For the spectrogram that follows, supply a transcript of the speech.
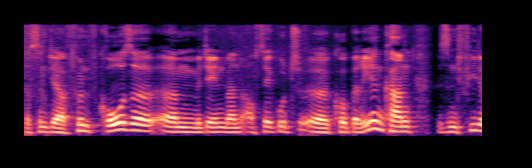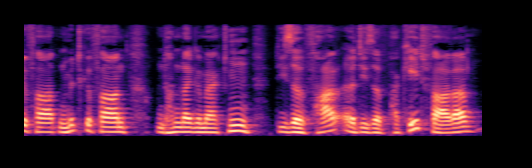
Das sind ja fünf große, ähm, mit denen man auch sehr gut äh, kooperieren kann. Wir sind viele Fahrten mitgefahren und haben dann gemerkt, hm, diese, Fahr äh, diese Paketfahrer,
